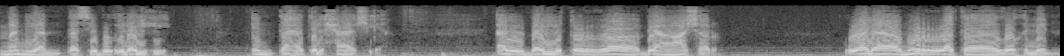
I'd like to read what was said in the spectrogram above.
من ينتسب إليه. انتهت الحاشية. البيت الرابع عشر. ولا مرة ذهل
